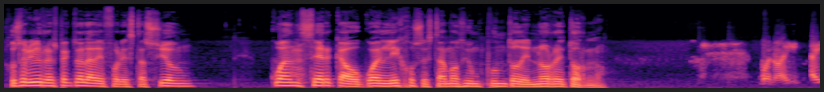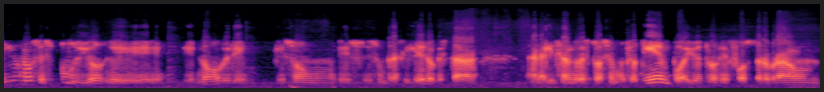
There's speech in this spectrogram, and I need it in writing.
José Luis, respecto a la deforestación, ¿cuán cerca o cuán lejos estamos de un punto de no retorno? Bueno, hay, hay unos estudios de, Nobre, que son es, un brasilero que está analizando esto hace mucho tiempo, hay otros de Foster Brown,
